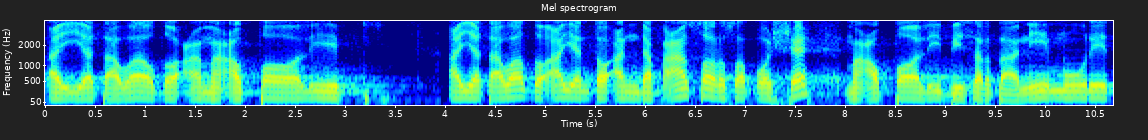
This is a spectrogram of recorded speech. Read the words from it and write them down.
ayyatawadhu'a ma'at talib. Ayyatawadhu'a to andap asor sapa syekh ma'at talibi murid.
